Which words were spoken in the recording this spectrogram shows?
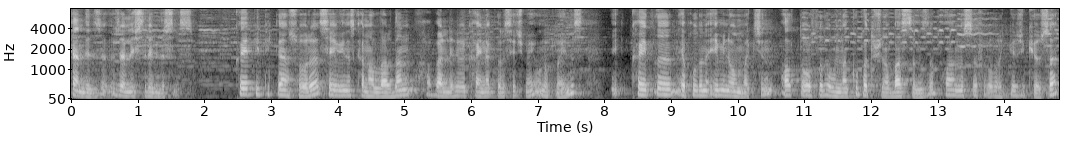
kendinize özelleştirebilirsiniz. Kayıt bittikten sonra sevdiğiniz kanallardan haberleri ve kaynakları seçmeyi unutmayınız. Kayıtın yapıldığına emin olmak için altta ortada bulunan kupa tuşuna bastığınızda puanınız sıfır olarak gözüküyorsa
